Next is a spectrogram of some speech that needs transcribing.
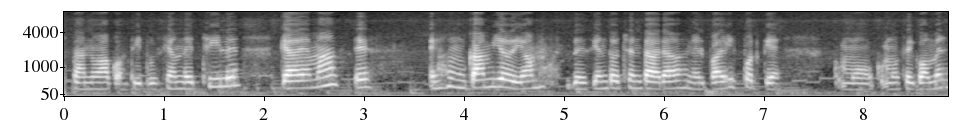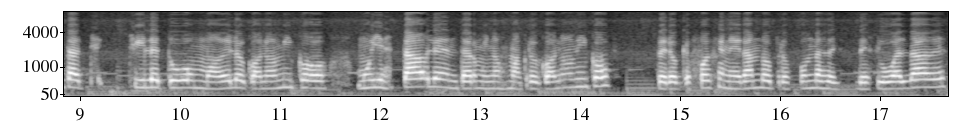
esta nueva constitución de Chile, que además es, es un cambio, digamos, de 180 grados en el país porque, como, como se comenta, Chile tuvo un modelo económico muy estable en términos macroeconómicos, pero que fue generando profundas desigualdades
